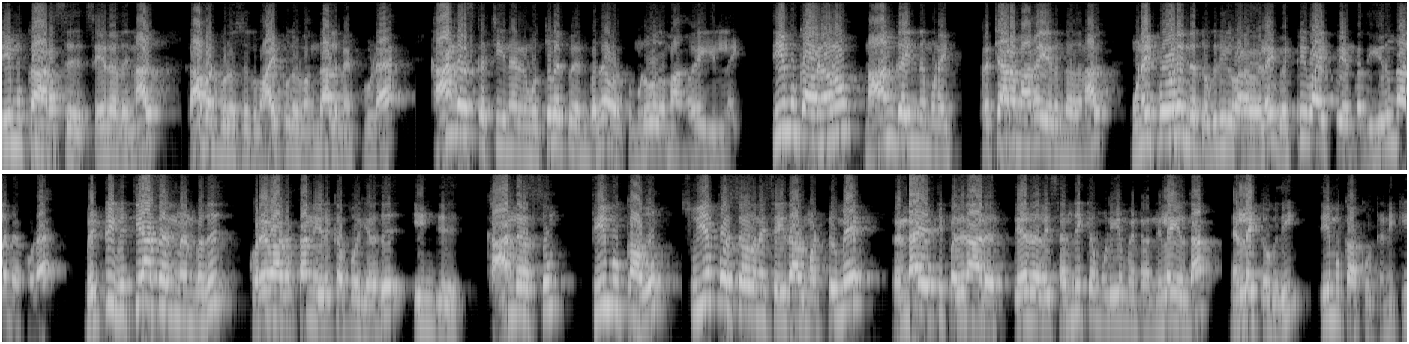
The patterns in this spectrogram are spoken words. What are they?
திமுக அரசு செய்ததினால் ராபர்ட் புரோஸுக்கு வாய்ப்புகள் வந்தாலுமே கூட காங்கிரஸ் கட்சியினரின் ஒத்துழைப்பு என்பது அவருக்கு முழுவதுமாகவே இல்லை. திமுகவினரும் நான்கு ஐந்து முனை பிரச்சாரமாக இருந்ததனால் முனைப்போடு இந்த தொகுதியில் வரவில்லை. வெற்றி வாய்ப்பு என்பது இருந்தாலுமே கூட வெற்றி வித்தியாசம் என்பது குறைவாகத்தான் இருக்க போகிறது. இங்கு காங்கிரசும் திமுகவும் சுய பரிசோதனை செய்தால் மட்டுமே இரண்டாயிரத்தி பதினாறு தேர்தலை சந்திக்க முடியும் என்ற நிலையில்தான் நெல்லை தொகுதி திமுக கூட்டணிக்கு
